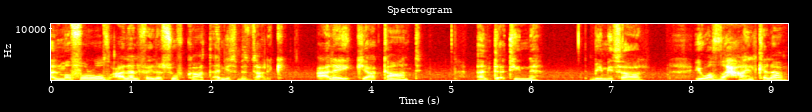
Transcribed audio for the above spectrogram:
المفروض على الفيلسوف كانت أن يثبت ذلك. عليك يا كانت أن تاتي لنا بمثال يوضح هاي الكلام.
